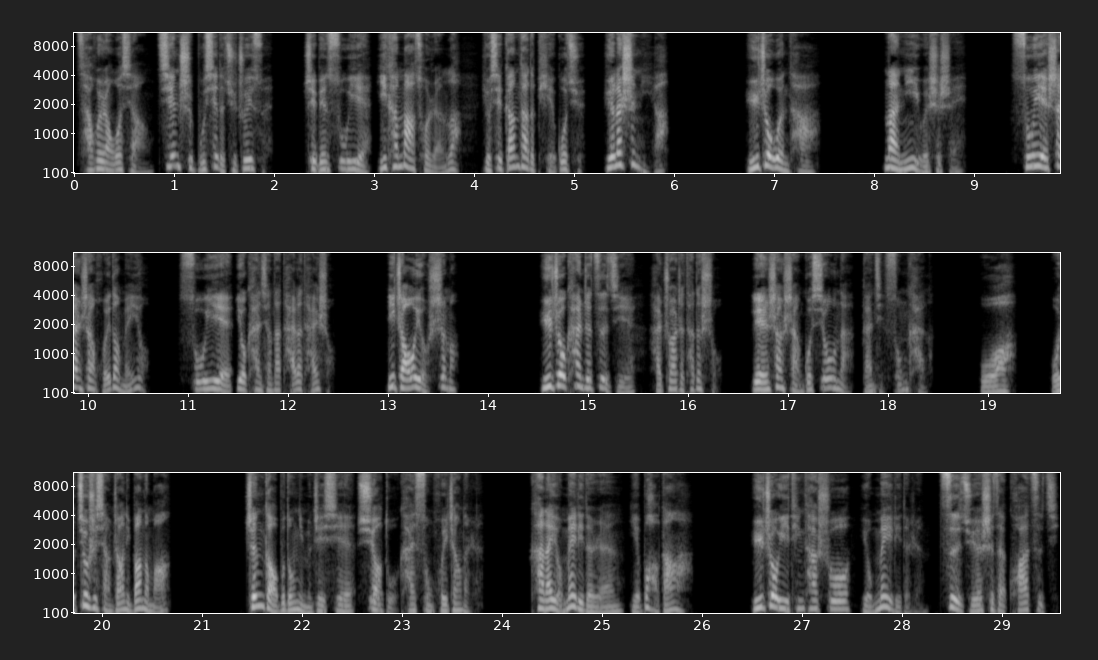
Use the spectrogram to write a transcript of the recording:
才会让我想坚持不懈的去追随。这边苏叶一看骂错人了，有些尴尬的撇过去，原来是你啊！于宙问他，那你以为是谁？苏叶讪讪回道没有。苏叶又看向他，抬了抬手，你找我有事吗？于宙看着自己还抓着他的手，脸上闪过羞赧，赶紧松开了。我，我就是想找你帮个忙。真搞不懂你们这些需要躲开送徽章的人，看来有魅力的人也不好当啊！于宙一听他说有魅力的人，自觉是在夸自己，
